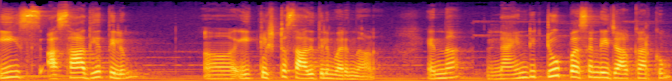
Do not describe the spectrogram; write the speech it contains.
ഈ അസാധ്യത്തിലും ഈ ക്ലിഷ്ട സാധ്യത്തിലും വരുന്നതാണ്. എന്നാൽ നയന്റി ടു പെർസെന്റേജ് ആൾക്കാർക്കും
